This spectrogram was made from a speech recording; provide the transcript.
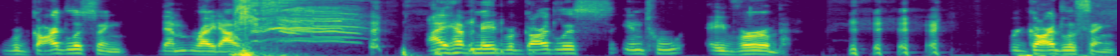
regardlessing them right out. I have made regardless into a verb. Regardlessing.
